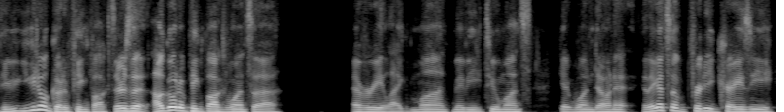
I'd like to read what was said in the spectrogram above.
you don't go to pink box there's a i'll go to pink box once uh every like month maybe two months get one donut Yeah, they got some pretty crazy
